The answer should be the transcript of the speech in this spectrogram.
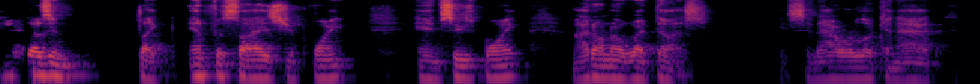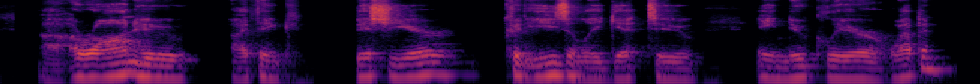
It doesn't like emphasize your point and sue's point. I don't know what does. So now we're looking at uh, iran who i think this year could easily get to a nuclear weapon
